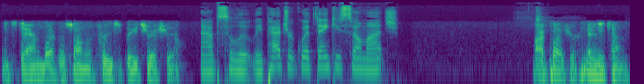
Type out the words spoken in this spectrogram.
and stand with us on the free speech issue. Absolutely. Patrick Wood, thank you so much. My pleasure. Anytime.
